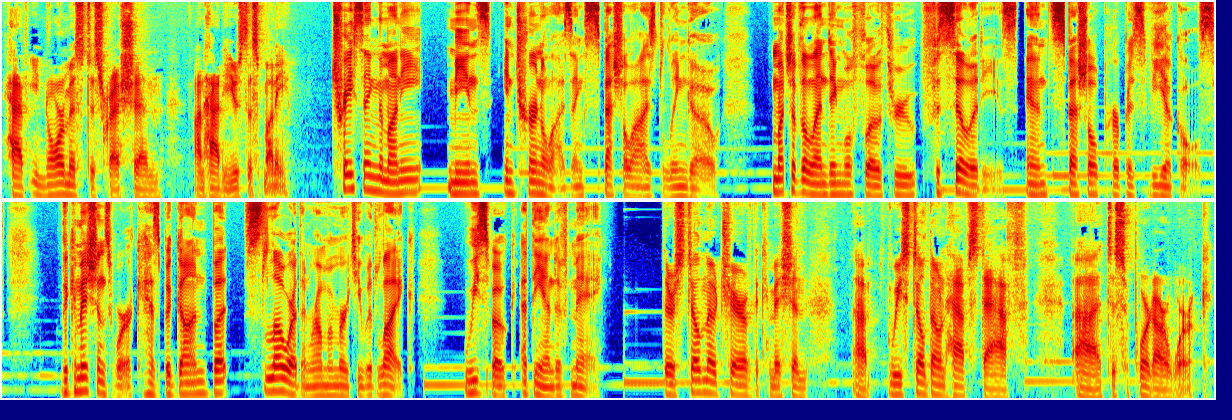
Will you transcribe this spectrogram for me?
have enormous discretion on how to use this money. Tracing the money means internalizing specialized lingo. Much of the lending will flow through facilities and special purpose vehicles. The Commission's work has begun, but slower than Ramamurthy would like. We spoke at the end of May. There's still no chair of the Commission. Uh, we still don't have staff uh, to support our work.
